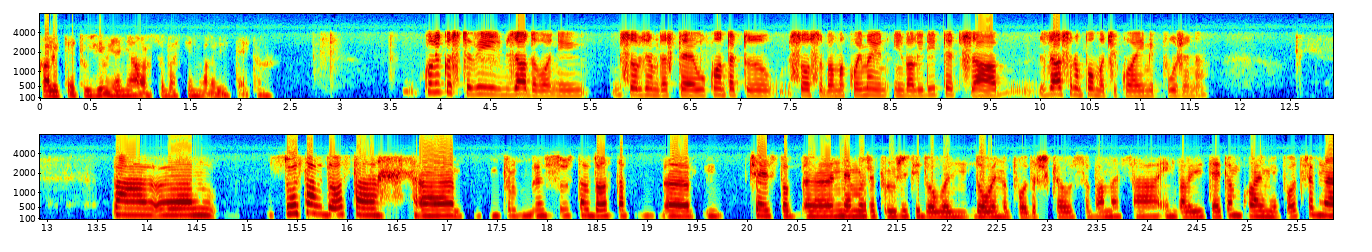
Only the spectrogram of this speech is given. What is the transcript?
kvalitetu življenja osoba s invaliditetom. Koliko ste vi zadovoljni s obzirom da ste u kontaktu s osobama koji imaju invaliditet sa zdravstvenom pomoći koja im je pružena? Pa um, sustav dosta uh, sustav dosta uh, često uh, ne može pružiti dovoljno, dovoljno podrške osobama sa invaliditetom koja im je potrebna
